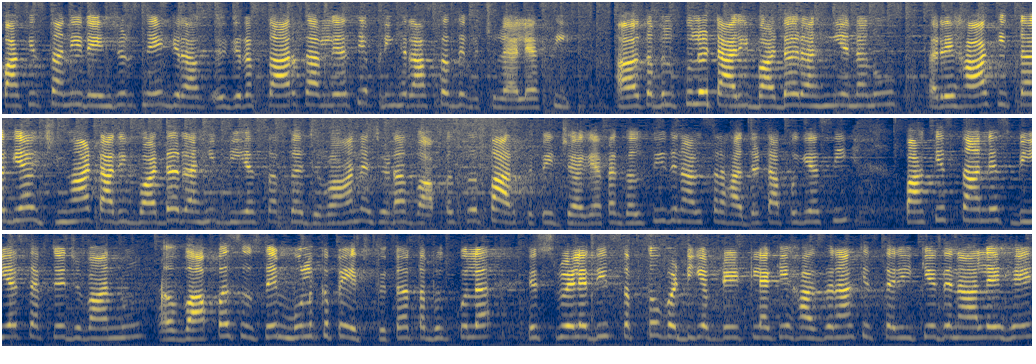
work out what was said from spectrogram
ਪਾਕਿਸਤਾਨੀ ਰੇਂਜਰਸ ਨੇ ਗਿਰਾ- ਗ੍ਰਿਫਤਾਰ ਕਰ ਲਿਆ ਸੀ, ਆਪਣੀ ਹਿਰਾਸਤ ਦੇ ਵਿੱਚ ਲੈ ਲਿਆ ਸੀ। ਤਾਂ ਬਿਲਕੁਲ ਅਟਾਰੀ ਬਾਰਡਰ ਰਾਹੀਂ ਇਹਨਾਂ ਨੂੰ ਰਿਹਾ ਕੀਤਾ ਗਿਆ। ਜੀ ਹਾਂ ਅਟਾਰੀ ਬਾਰਡਰ ਰਾਹੀਂ ਬੀਐਸਐਫ ਦਾ ਜਵਾਨ ਹੈ, ਜਿਹੜਾ ਵਾਪਸ ਭਾਰਤ ਭੇਜਿਆ ਗਿਆ ਤਾਂ ਗਲਤੀ ਦੇ ਨਾਲ ਸਰਹੱਦ ਟੱਪ ਗਿਆ ਸੀ। ਪਾਕਿਸਤਾਨ ਨੇ ਇਸ ਬੀਐਸਐਫ ਦੇ ਜਵਾਨ ਨੂੰ ਵਾਪਸ ਉਸਦੇ ਮੁਲਕ ਭੇਜ ਦਿੱਤਾ। ਤਾਂ ਬਿਲਕੁਲ ਇਸ ਵੇਲੇ ਦੀ ਸਭ ਤੋਂ ਵੱਡੀ ਅਪਡੇਟ ਲੈ ਕੇ ਹਾਜ਼ਰ ਹਾਂ। ਕਿਸ ਤਰੀਕੇ ਦੇ ਨਾਲ ਇਹ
